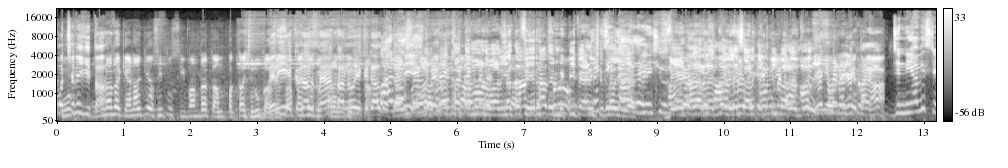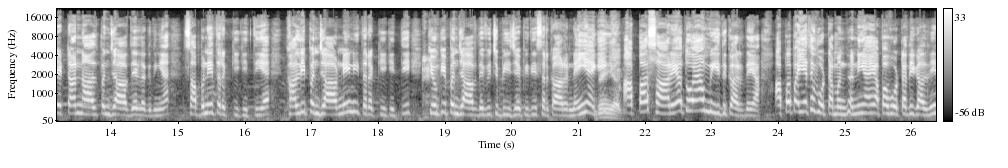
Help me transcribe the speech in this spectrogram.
ਕੁਛ ਨਹੀਂ ਕੀਤਾ। ਉਹਨਾਂ ਦਾ ਕਹਿਣਾ ਕਿ ਅਸੀਂ ਤੁਸੀਂ ਬੰਦ ਦਾ ਕੰਮ ਪੱਕਾ ਸ਼ੁਰੂ ਕਰ ਦਿੱਤਾ ਮੇਰੀ ਇੱਕ ਗੱਲ ਮੈਂ ਤੁਹਾਨੂੰ ਇੱਕ ਗੱਲ ਪਰ ਦੱਸਾਂ ਜੀ ਇੱਕ ਮਿੰਟ ਖਤਮ ਹੋਣ ਵਾਲੀ ਹੈ ਤੇ ਫਿਰ ਉੱਤੇ ਮਿੱਟੀ ਪੈਣੀ ਸ਼ੁਰੂ ਹੋਈ ਹੈ ਵੇਟ ਕਰ ਲੈਂਦੇ ਅਗਲੇ ਸਾਲ ਕੱਟੀ ਪਾ ਲੈਂਦੇ। ਇੱਕ ਮਿੰਟ ਕੀਤਾ ਆ ਜਿੰਨੀਆਂ ਵੀ ਸਟੇਟਾਂ ਨਾਲ ਪੰਜਾਬ ਦੇ ਲੱਗਦੀਆਂ ਸਭ ਨੇ ਤਰੱਕੀ ਕੀਤੀ ਹੈ ਖਾਲੀ ਪੰਜਾਬ ਨੇ ਨਹੀਂ ਤਰੱਕੀ ਕੀਤੀ ਕਿਉਂਕਿ ਪੰਜਾਬ ਦੇ ਵਿੱਚ ਬੀਜੇਪੀ ਦੀ ਸਰਕਾਰ ਨਹੀਂ ਹੈਗੀ। ਆਪਾਂ ਸਾਰਿਆਂ ਤੋਂ ਇਹ ਉਮੀਦ ਕਰਦੇ ਆ ਆਪਾਂ ਭਾਈ ਇੱਥੇ ਵੋਟਾਂ ਮੰਗਣ ਨਹੀਂ ਆਏ ਆਪਾਂ ਵੋਟਾਂ ਦੀ ਗੱਲ ਨਹੀਂ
